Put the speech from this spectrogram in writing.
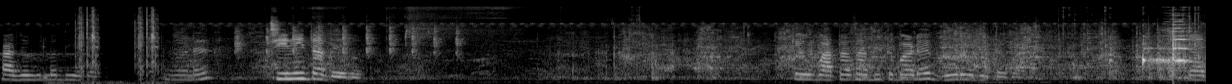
কাজুগুলো দিয়ে দেবো। এবারে চিনিটা দেবো। কেউ বাতাসা দিতে পারে, গুঁড়ো দিতে পারে। যার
